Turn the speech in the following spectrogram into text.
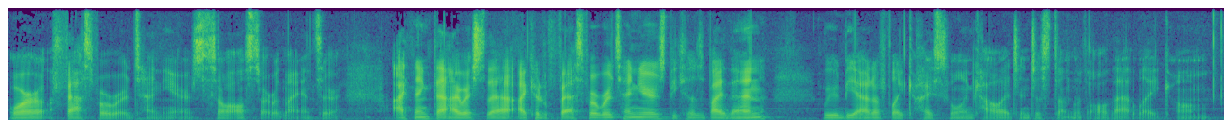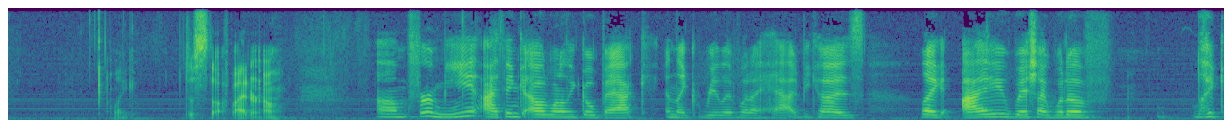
or fast forward 10 years? So I'll start with my answer. I think that I wish that I could fast forward 10 years because by then we would be out of like high school and college and just done with all that like um like just stuff. I don't know. Um, for me, I think I would want to like go back and like relive what I had because, like, I wish I would have like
